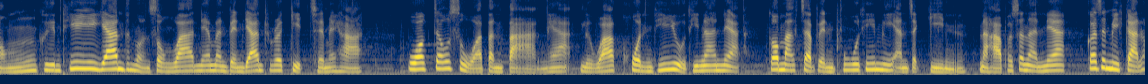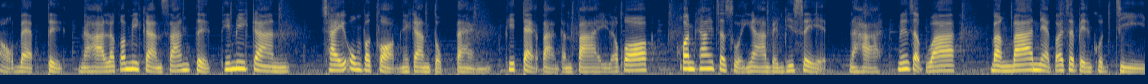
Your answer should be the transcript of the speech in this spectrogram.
องพื้นที่ย่านถนนทรงวาดเนี่ยมันเป็นย่านธุรกิจใช่ไหมคะ พวกเจ้าสัวต่างๆเนี่ยหรือว่าคนที่อยู่ที่นั่นเนี่ยก็มักจะเป็นผู้ที่มีอันจะกินนะคะ เพราะฉะนั้นเนี่ยก็จะมีการออกแบบตึกนะคะแล้วก็มีการสร้างตึกที่มีการ ใช้องค์ประกอบในการตกแต่งที่แตกต่างกันไป แล้วก็ค่อนข้างจะสวยงามเป็นพิเศษนะคะ เนื่องจากว่าบางบ้านเนี่ยก็จะเป็นคนจีน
